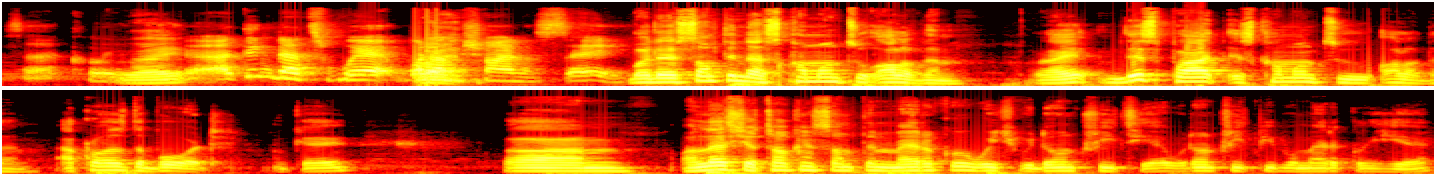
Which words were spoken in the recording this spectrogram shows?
exactly. Right. I think that's where what I'm trying to say. but there's something that's common to all of them right? This part is common to all of them across the board okay? Um unless you're talking something medical which we don't treat here we don't treat people medically here.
